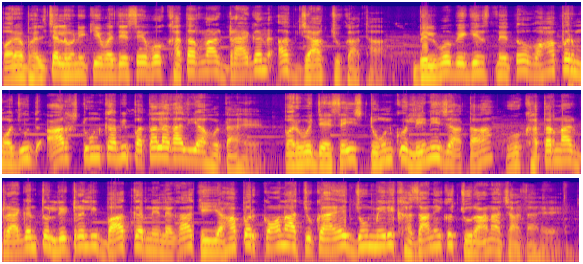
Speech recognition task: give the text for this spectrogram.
पर अब हलचल होने की वजह से वो खतरनाक ड्रैगन अब जाग चुका था। बिल्बो बिगिंस ने तो वहाँ पर मौजूद आर्क स्टोन का भी पता लगा लिया होता है। पर वो जैसे ही स्टोन को लेने जाता, वो खतरनाक ड्रैगन तो लिटरली बात करने लगा कि यहाँ पर कौन आ चुका है जो मेरे खजाने को चुराना चाहता है।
